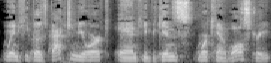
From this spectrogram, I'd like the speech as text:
when he goes back to New York and he begins working on Wall Street,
